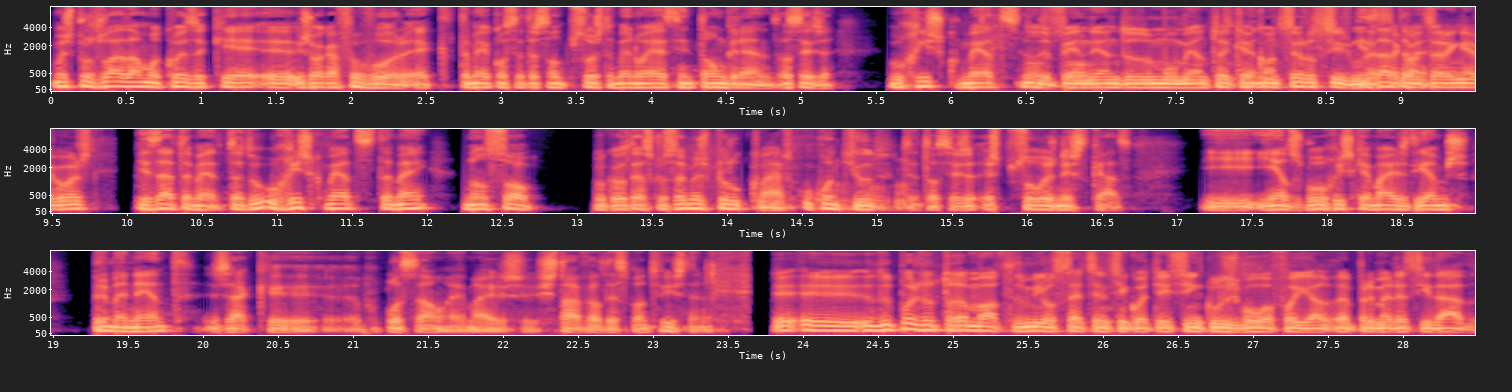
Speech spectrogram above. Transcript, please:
Mas por outro lado há uma coisa que é, uh, joga a favor, é que também a concentração de pessoas também não é assim tão grande. Ou seja, o risco mede-se não Dependendo só, do momento em que acontecer o sismo, né? se acontecer em agosto. Exatamente. Portanto, o risco mede-se também não só pelo que acontece com pessoas, mas pelo claro. o conteúdo. Portanto, ou seja, as pessoas neste caso. E, e em Lisboa o risco é mais, digamos, permanente, já que a população é mais estável desse ponto de vista. É? Depois do terremoto de 1755, Lisboa foi a primeira cidade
